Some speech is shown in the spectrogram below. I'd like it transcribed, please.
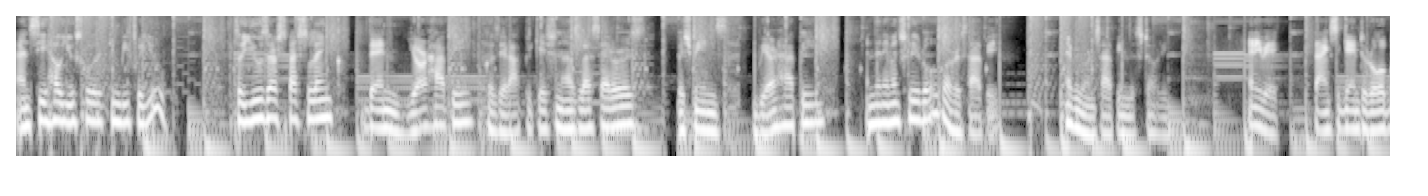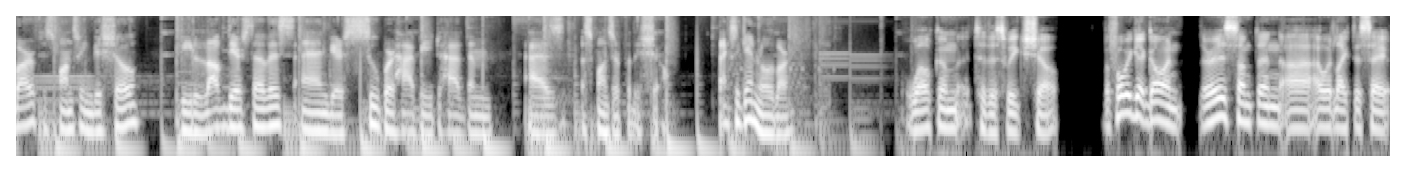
and see how useful it can be for you. So use our special link, then you're happy because your application has less errors, which means we are happy, and then eventually Rollbar is happy everyone's happy in the story. Anyway, thanks again to Rollbar for sponsoring this show. We love their service and we are super happy to have them as a sponsor for this show. Thanks again, Rollbar. Welcome to this week's show. Before we get going, there is something uh, I would like to say.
